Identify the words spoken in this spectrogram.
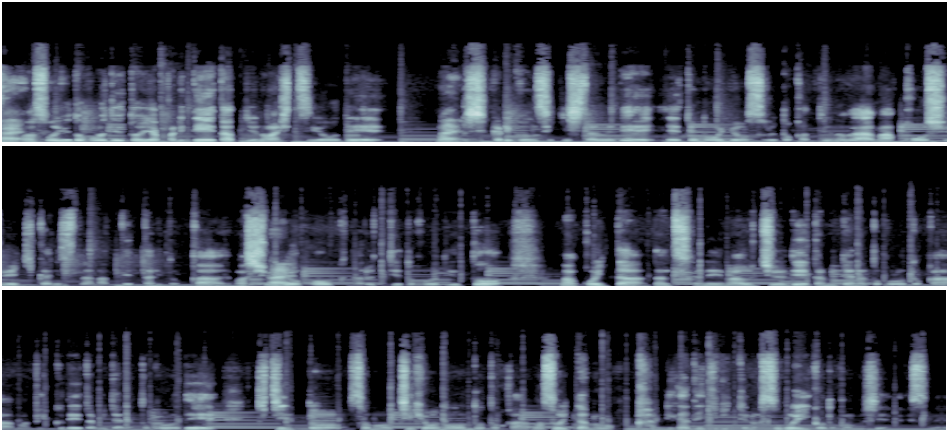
はいまあ、そういうところで言うとやっぱりデータっていうのは必要で、しっかり分析した上で、えー、と農業をするとかっていうのが、まあ、高収益化につながっていったりとか、まあ、収量が多くなるっていうところで言うと、まあ、こういったなんですかね、まあ、宇宙データみたいなところとか、まあ、ビッグデータみたいなところできちんとその地表の温度とか、まあ、そういったのを管理ができるっていうのはすごいいいことかもしれないですね。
